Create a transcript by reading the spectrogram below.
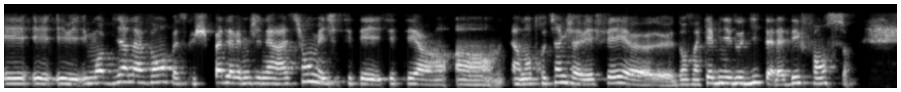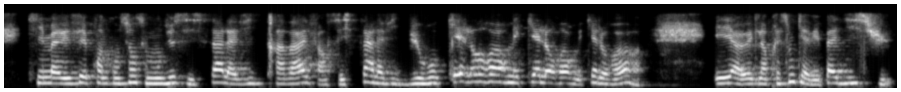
Et, moi, bien avant, parce que je suis pas de la même génération, mais c'était un, entretien que j'avais fait euh, dans un cabinet d'audit à la Défense, qui m'avait fait prendre conscience que mon Dieu, c'est ça la vie de travail, enfin c'est ça la vie de bureau. Quelle horreur, mais quelle horreur, mais quelle horreur. Et avec l'impression qu'il n'y avait pas d'issue.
